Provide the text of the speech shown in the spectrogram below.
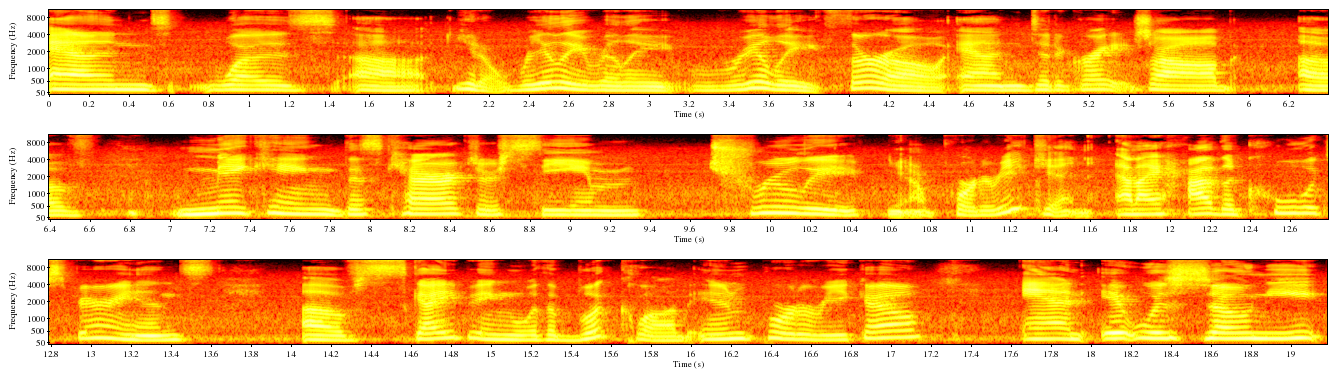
and was, uh, you know, really, really, really thorough and did a great job of making this character seem truly, you know, Puerto Rican. And I had the cool experience of Skyping with a book club in Puerto Rico. And it was so neat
